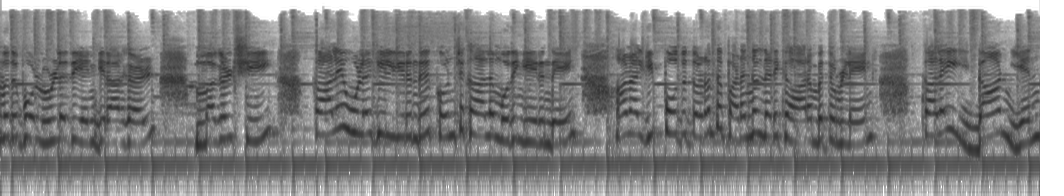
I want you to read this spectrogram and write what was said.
பேசுவது போல் உள்ளது என்கிறார்கள். மகிழ்ச்சி. கலை உலகில் இருந்து கொஞ்ச காலம் ஒதுங்கி இருந்தேன். ஆனால் இப்போது தொடர்ந்து படங்கள் நடிக்க ஆரம்பித்துள்ளேன். கலை தான் என்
